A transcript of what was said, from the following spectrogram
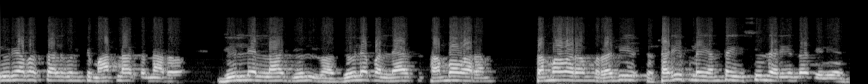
యూరియా బస్తాల గురించి మాట్లాడుతున్నారో జూలెల్లా జూల్ జూలపల్లె సంభవరం సంభవరం రబీ ఖరీఫ్లో ఎంత ఇష్యూ జరిగిందో తెలియదు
